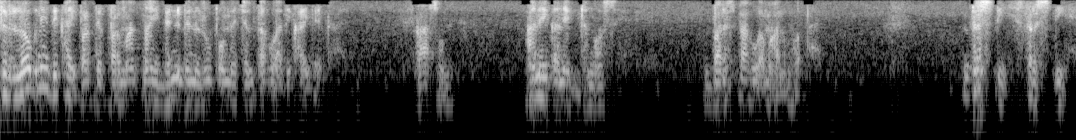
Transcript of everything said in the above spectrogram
फिर लोग नहीं दिखाई पड़ते, परमात्मा ही भिन्न भिन्न रूपों में चलता हुआ दिखाई देता है। काशों में अनेक अनेक ढंगों से बरसता हुआ मालूम होता है। दृष्टि सृष्टि है,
